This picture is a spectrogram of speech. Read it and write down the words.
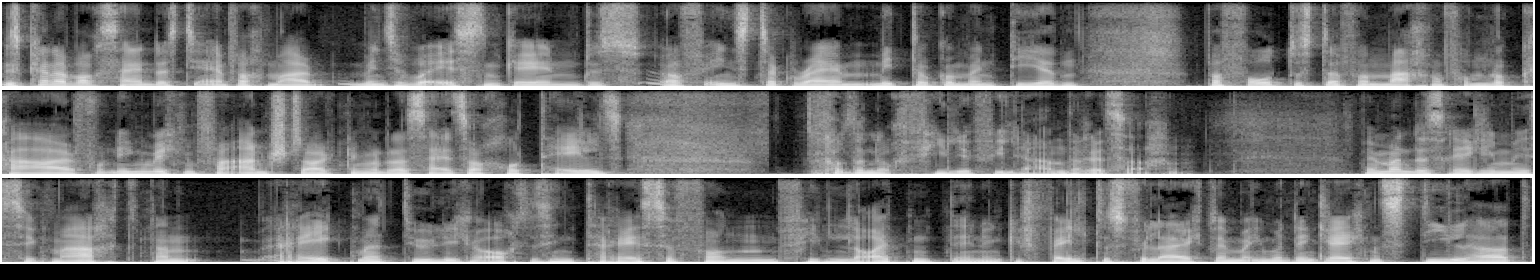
Es kann aber auch sein, dass die einfach mal, wenn sie wo essen gehen, das auf Instagram mitdokumentieren, ein paar Fotos davon machen, vom Lokal, von irgendwelchen Veranstaltungen oder sei es auch Hotels oder noch viele, viele andere Sachen. Wenn man das regelmäßig macht, dann regt man natürlich auch das Interesse von vielen Leuten, denen gefällt es vielleicht, wenn man immer den gleichen Stil hat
